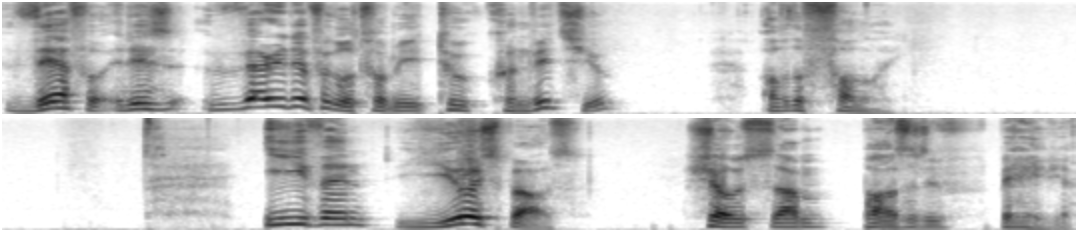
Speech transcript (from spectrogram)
Therefore, it is very difficult for me to convince you of the following. Even your spouse shows some positive behavior.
